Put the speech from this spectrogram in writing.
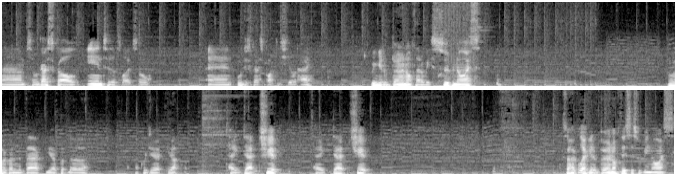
Um, so we'll go Scald into the Floatzel and we'll just go Spiky Shield, hey? we can get a burn off, that'll be super nice. What have I got in the back? Yeah, I've got the Aqua Jet, yep. Take that chip, take that chip. So hopefully I get a burn off this, this would be nice.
